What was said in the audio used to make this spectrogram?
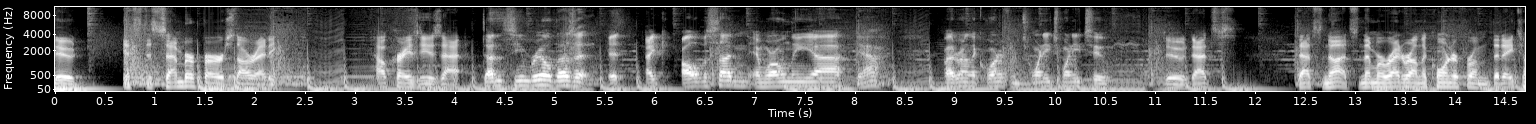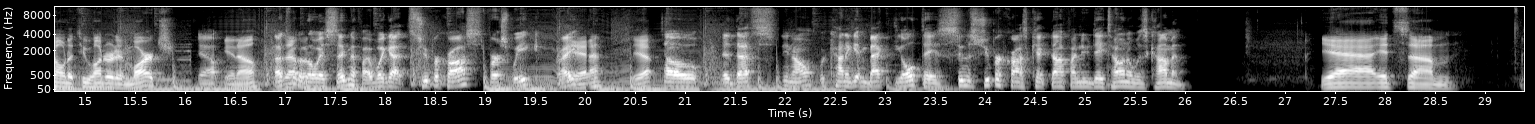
Dude, it's December 1st already. How crazy is that? Doesn't seem real, does it? It like all of a sudden, and we're only uh yeah, right around the corner from 2022. Dude, that's that's nuts. And then we're right around the corner from the Daytona 200 in March. Yeah, You know? that's That what it always signified. We got Supercross first week, right? Yeah, yeah. So it- that's you know we're kind of getting back to the old days. As soon as Supercross kicked off, I knew Daytona was coming. Yeah, it's um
